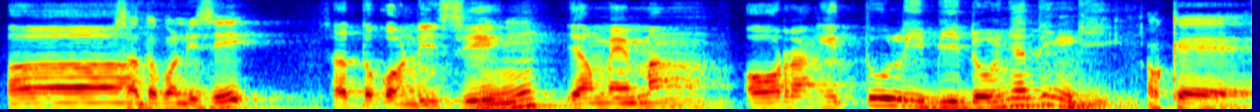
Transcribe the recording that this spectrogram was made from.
eh, Satu kondisi. Satu kondisi Hmm. yang memang orang itu libidonya tinggi. Oke.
